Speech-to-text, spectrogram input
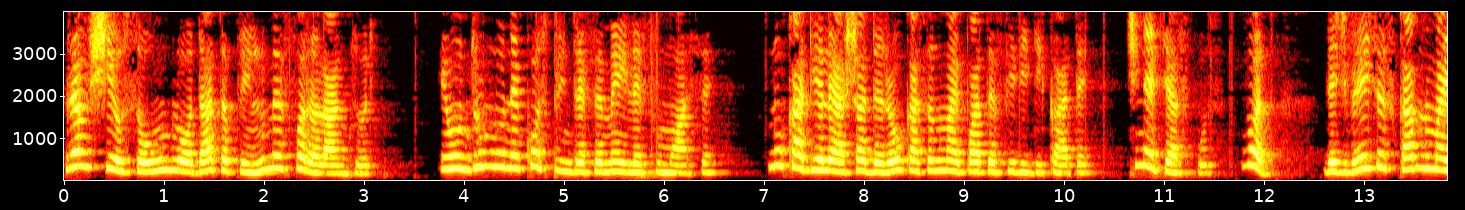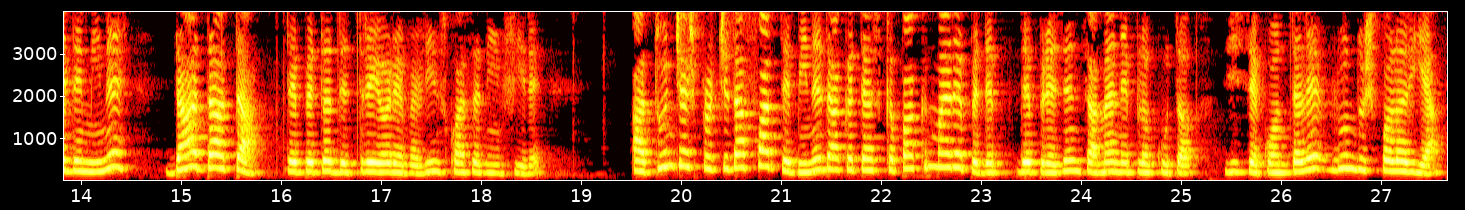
Vreau și eu să umblu odată prin lume fără lanțuri. E un drum lunecos printre femeile frumoase. Nu cad ele așa de rău ca să nu mai poată fi ridicate. Cine ți-a spus? Văd. Deci vrei să scap numai de mine? Da, da, da, repetă de trei ori Evelin scoasă din fire. Atunci aș proceda foarte bine dacă te-a scăpat cât mai repede de prezența mea neplăcută, zise contele, luându-și pălăria.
